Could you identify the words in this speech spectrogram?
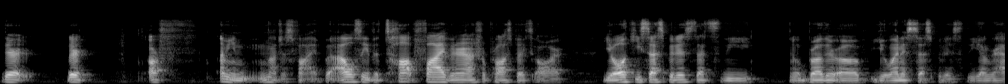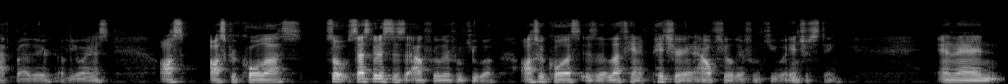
there there are I mean not just five, but I will say the top five international prospects are Yoelqui Cespedes, that's the you know brother of Yoenis Cespedes, the younger half brother of Yoenis. Os- Oscar Colas. So Cespedes is an outfielder from Cuba. Oscar Colas is a left-handed pitcher and outfielder from Cuba. Interesting. And then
